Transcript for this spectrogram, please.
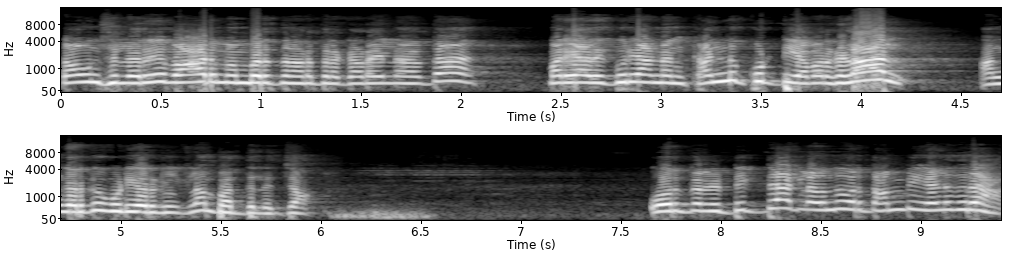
கவுன்சிலரு வார்டு மெம்பர்ஸ் நடத்துகிற கடையில் தான் மரியாதைக்குரிய அண்ணன் கண்ணுக்குட்டி அவர்களால் அங்கே இருக்கக்கூடியவர்களுக்கெல்லாம் பத்து லட்சம். ஒருத்தர் டிக்டாக்ல வந்து ஒரு தம்பி எழுதுறான்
